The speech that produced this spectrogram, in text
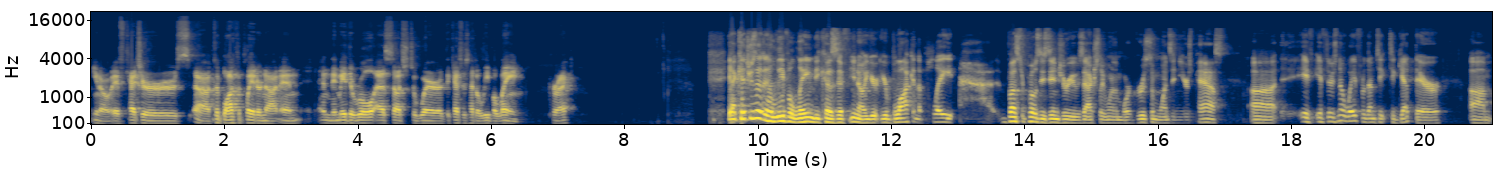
you know if catchers uh, could block the plate or not, and and they made the rule as such to where the catchers had to leave a lane. Correct. Yeah, catchers had to leave a lane because if you know you're you're blocking the plate, Buster Posey's injury was actually one of the more gruesome ones in years past. Uh, if if there's no way for them to to get there, um,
